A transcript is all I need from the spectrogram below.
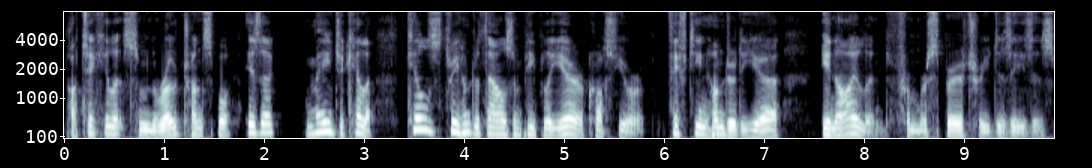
particulates from the road transport is a major killer. Kills 300,000 people a year across Europe, 1,500 a year in Ireland from respiratory diseases.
